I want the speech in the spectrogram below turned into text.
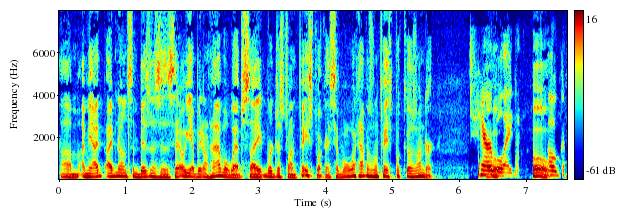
Um, I mean, I've, I've, known some businesses that say, "Oh yeah, we don't have a website. We're just on Facebook." I said, "Well, what happens when Facebook goes under?" Terrible oh, idea. Oh, oh God.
